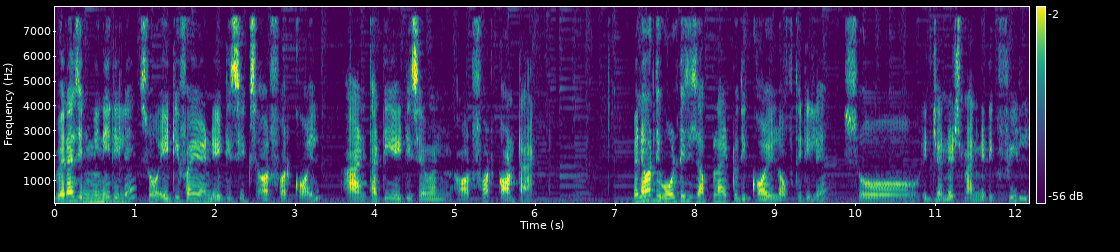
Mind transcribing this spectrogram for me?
whereas in mini relay so 85 and 86 are for coil and 30 87 are for contact. Whenever the voltage is applied to the coil of the relay so it generates magnetic field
